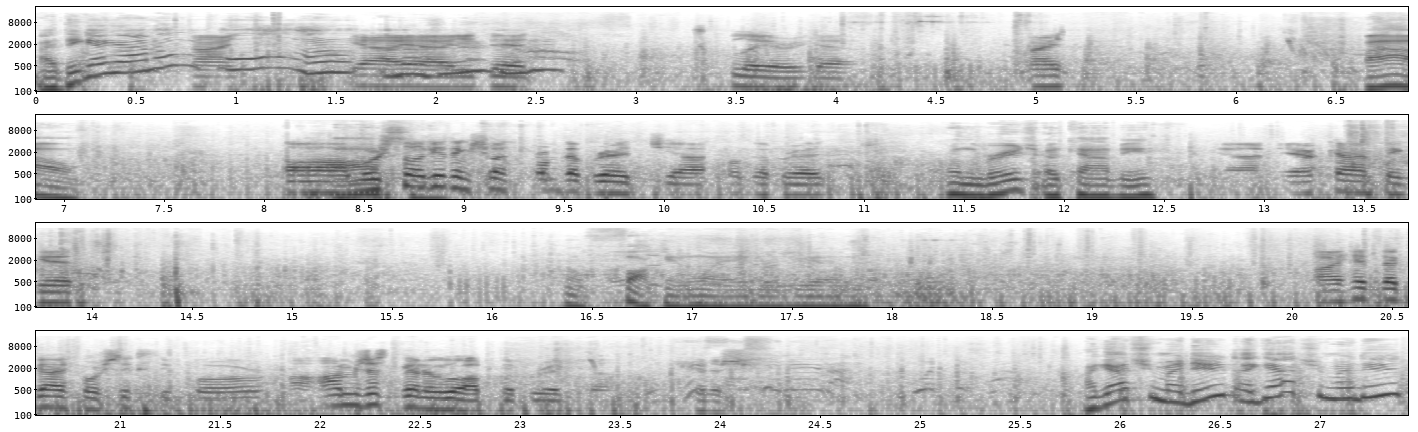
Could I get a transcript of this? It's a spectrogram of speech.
I think I got him. Nice. Oh, Yeah, yeah, you did. It's clear, yeah. Nice. Wow. Um, we're still getting shot from the bridge, yeah, from the bridge. From the bridge? A copy. Yeah, they're camping it. No fucking way, there's you guys. I hit the guy for 64. Uh, I'm just gonna go up the bridge now. Finish. I got you, my dude. I got you, my dude.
